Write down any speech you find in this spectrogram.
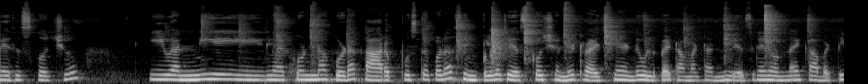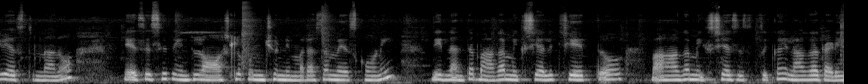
వేసేసుకోవచ్చు. ఇవన్నీ లేకుండా కూడా కారపూసతో కూడా సింపుల్గా చేసుకోవచ్చు అండి ట్రై చేయండి. ఉల్లిపాయ టమాటా అన్నీ వేసి నేను ఉన్నాయి కాబట్టి వేస్తున్నాను. వేసేసి దీంట్లో లాస్ట్లో కొంచెం నిమ్మరసం వేసుకొని దీన్ని అంతా బాగా మిక్స్ చేయాలి. చేత్తో బాగా మిక్స్ చేసేస్తే ఇలాగ రెడీ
